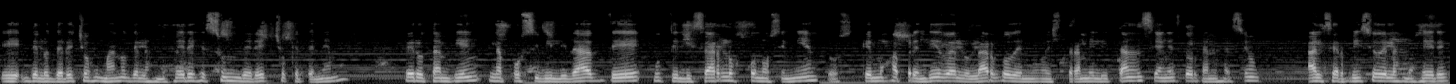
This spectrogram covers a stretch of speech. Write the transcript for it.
eh, de los derechos humanos de las mujeres es un derecho que tenemos, pero también la posibilidad de utilizar los conocimientos que hemos aprendido a lo largo de nuestra militancia en esta organización al servicio de las mujeres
